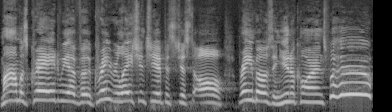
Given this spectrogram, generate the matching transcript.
mom was great. We have a great relationship. It's just all rainbows and unicorns. Woohoo!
